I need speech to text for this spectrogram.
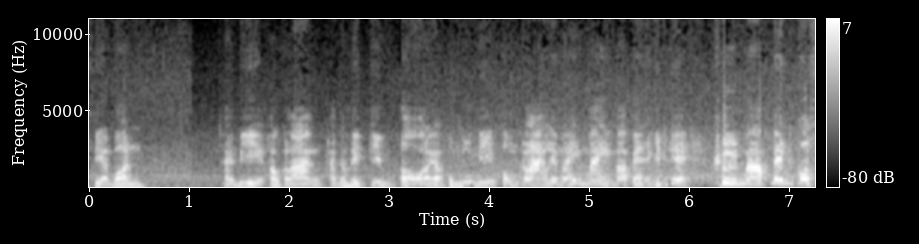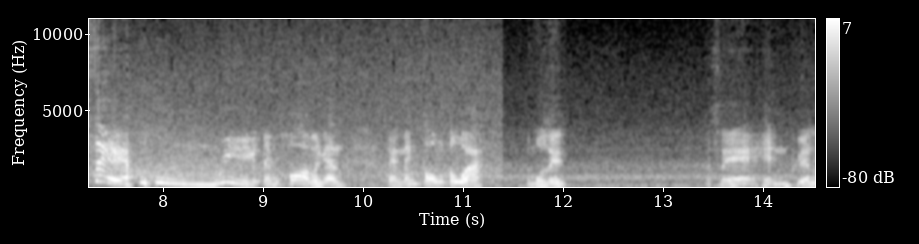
เสียบอลชายบี้เข้ากลางทางจังสิทธิ์จิ้มต่อเลยครับ ผมลูกนี้ตรงกลางเลยไหมไม่มาเป็นอากิติเกะคืนมาเป็นโกเซ่โอ้โหเต็มข้อเหมือนกัน แต่แม่งตรงตัวโมซิส เซ่เห็นเพื่อนโ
